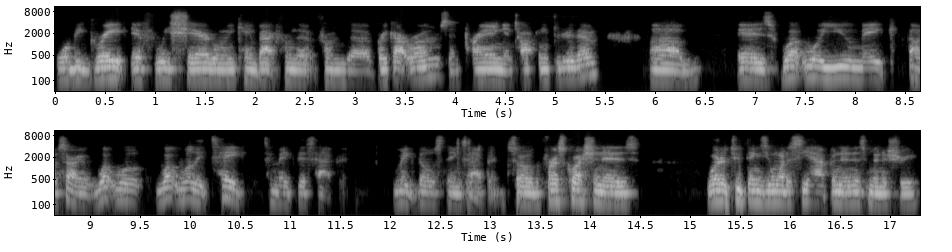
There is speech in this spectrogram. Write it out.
will be great if we shared when we came back from the from the breakout rooms and praying and talking through them. Um, is what will you make? Oh, sorry. What will what will it take to make this happen, make those things happen? So the first question is, what are two things you want to see happen in this ministry?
